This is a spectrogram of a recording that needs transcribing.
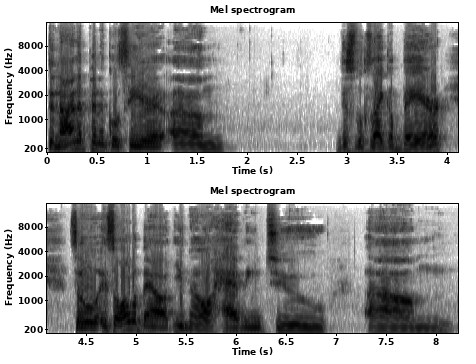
the Nine of Pentacles here, um, this looks like a bear. So it's all about, you know, having to, um,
